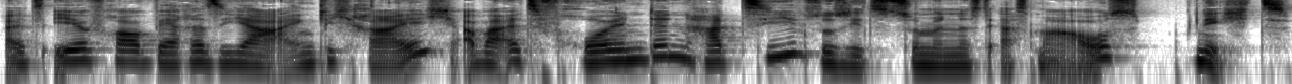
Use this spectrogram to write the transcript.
Als Ehefrau wäre sie ja eigentlich reich, aber als Freundin hat sie, so sieht es zumindest erstmal aus, nichts.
